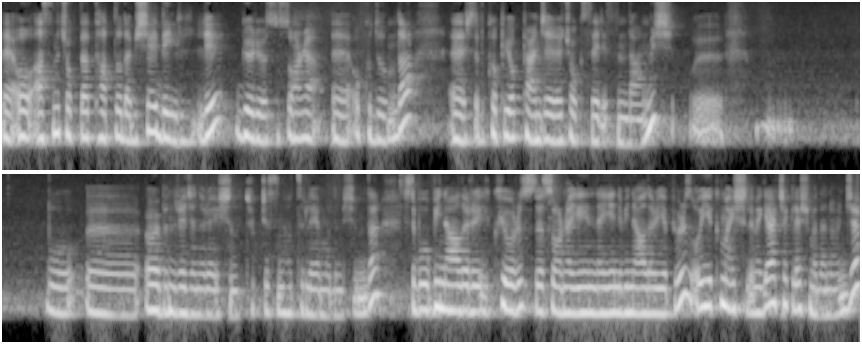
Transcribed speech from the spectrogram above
Ve o aslında çok da tatlı da bir şey değilli görüyorsun. Sonra e, okuduğumda e, işte bu kapı yok pencere çok serisindenmiş. E, bu e, urban regeneration Türkçesini hatırlayamadım şimdi. İşte bu binaları yıkıyoruz ve sonra yeni yeni binaları yapıyoruz. O yıkma işlemi gerçekleşmeden önce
